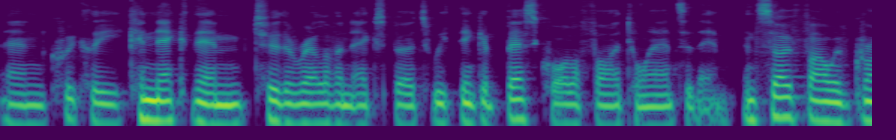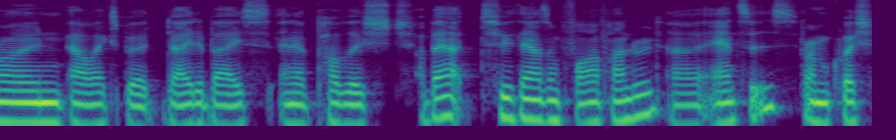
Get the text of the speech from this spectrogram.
and quickly connect them to the relevant experts we think are best qualified to answer them. And so far, we've grown our expert database and have published about 2,500 uh, answers from questions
